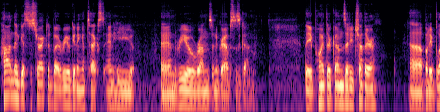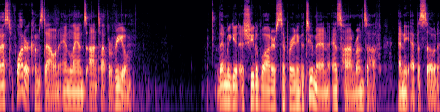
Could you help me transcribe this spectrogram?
Han then gets distracted by Ryu getting a text, and he and Ryu runs and grabs his gun. They point their guns at each other, uh, but a blast of water comes down and lands on top of Ryu. Then we get a sheet of water separating the two men as Han runs off, and the episode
